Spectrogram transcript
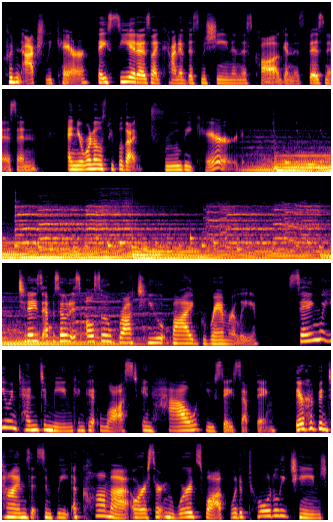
couldn't actually care. They see it as like kind of this machine and this cog and this business. And and you're one of those people that truly cared. Today's episode is also brought to you by Grammarly saying what you intend to mean can get lost in how you say something. There have been times that simply a comma or a certain word swap would have totally changed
